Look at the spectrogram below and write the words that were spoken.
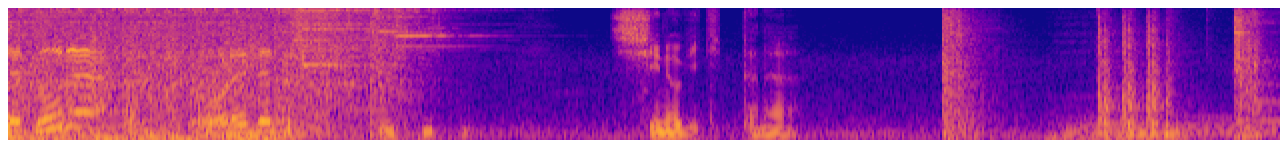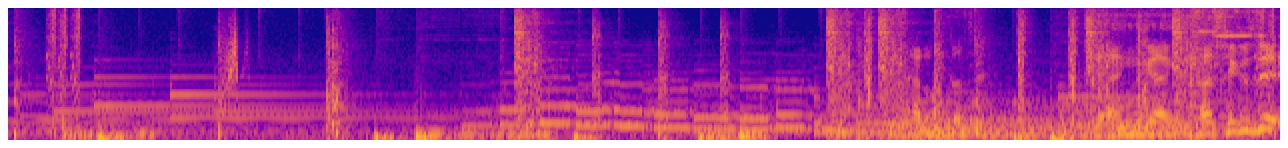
でどうだ？これで。しのぎきったな。頼んだぜ。ガンガン稼ぐぜ。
